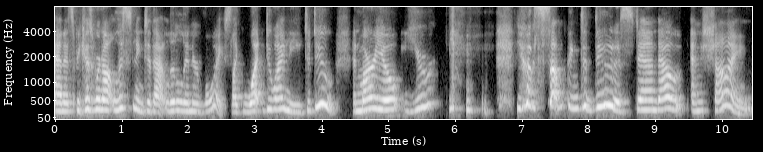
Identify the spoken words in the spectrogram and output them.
And it's because we're not listening to that little inner voice. Like, what do I need to do? And Mario, you're, you have something to do to stand out and shine,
